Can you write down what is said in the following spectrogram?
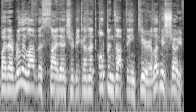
but I really love this side entry because it opens up the interior. Let me show you.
